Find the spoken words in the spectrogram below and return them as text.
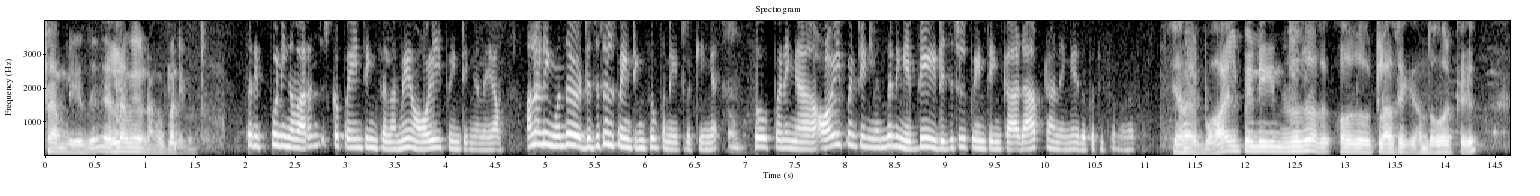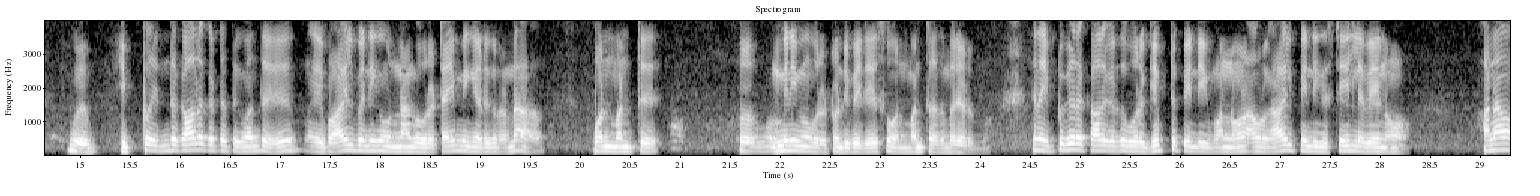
ஃபேமிலி இது எல்லாமே நாங்கள் பண்ணி கொடுத்தோம் சார் இப்போ நீங்க வரைஞ்சிருக்க பெயிண்டிங்ஸ் எல்லாமே ஆயில் பெயிண்டிங் இல்லையா? ஆனா நீங்க வந்து டிஜிட்டல் பெயிண்டிங்ஸும் பண்ணிட்டு இருக்கீங்க. ஸோ இப்போ நீங்க ஆயில் பெயிண்டிங்ல இருந்து நீங்க எப்படி டிஜிட்டல் பெயிண்டிங்க்கு அடாப்ட் ஆனீங்க? இதை பத்தி சொல்லுங்க சார். ஏன்னா இப்போ ஆயில் பெயிண்டிங்ன்றது அது அது ஒரு கிளாசிக் அந்த ஒர்க்கு இப்போ இப்போ இந்த காலகட்டத்துக்கு வந்து இப்போ ஆயில் பெயிண்டிங் நாங்கள் ஒரு டைமிங் எடுக்கிறோன்னா ஒன் மந்த்து மினிமம் ஒரு twenty five days one month அது மாதிரி எடுப்போம் ஏன்னா இப்போ இருக்கிற காலகட்டத்துக்கு ஒரு கிஃப்ட் பெயிண்டிங் பண்ணோம் அவருக்கு ஆயில் பெயிண்டிங் ஸ்டைலில் வேணும். ஆனால்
